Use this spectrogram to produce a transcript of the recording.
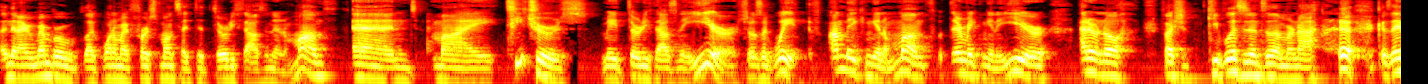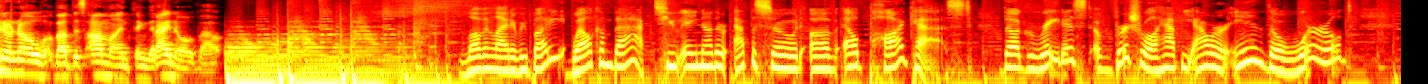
And then I remember like one of my first months, I did 30,000 in a month and my teachers made 30,000 a year. So I was like, wait, if I'm making it a month, but they're making it a year, I don't know if I should keep listening to them or not because they don't know about this online thing that I know about. Love and light, everybody. Welcome back to another episode of El Podcast, the greatest virtual happy hour in the world.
